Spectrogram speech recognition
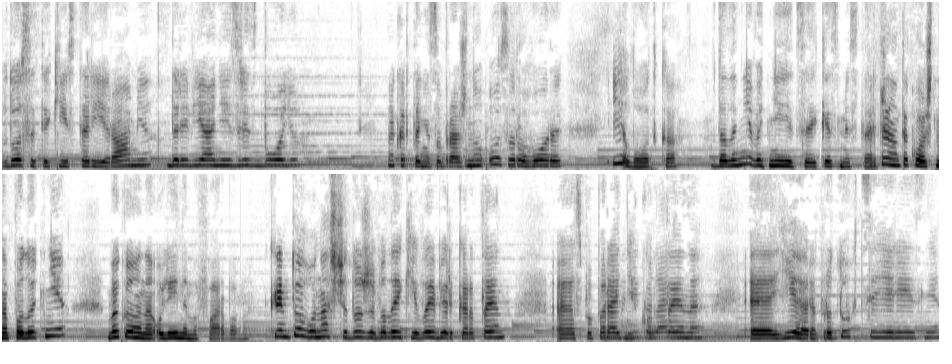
в досить такій старій рамі дерев'яній з різьбою. На картині зображено озеро, гори і лодка. Вдалині видніється якесь містечко. Картина також на полотні, виконана олійними фарбами. Крім того, у нас ще дуже великий вибір картин е, з попередніх картини. Е, Є репродукції різні.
